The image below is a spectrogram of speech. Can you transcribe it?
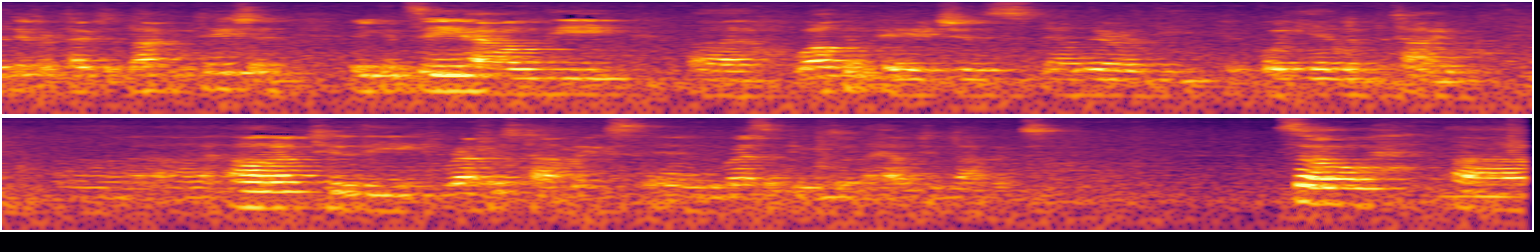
the different types of documentation. You can see how the uh, welcome page is down there at the pointy end of the time. Uh, on up to the reference topics and the recipes or the how-to topics. So, uh,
